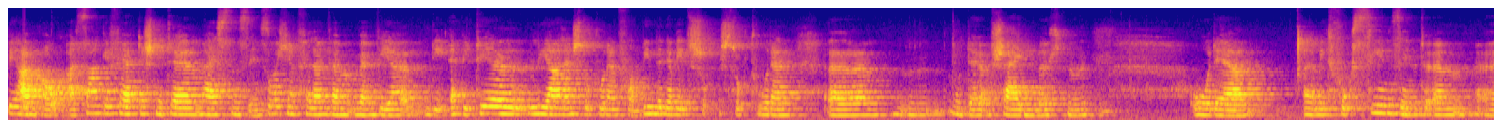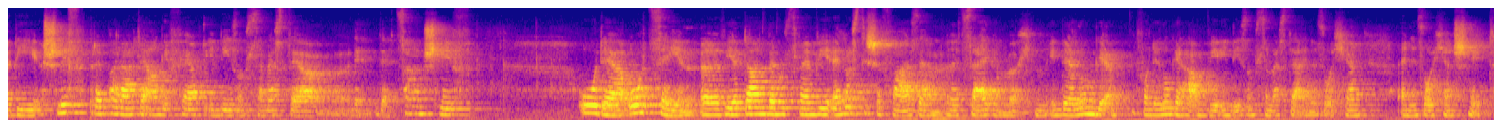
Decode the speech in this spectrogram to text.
Wir haben auch Asan gefärbte Schnitte, meistens in solchen Fällen, wenn, wenn wir die epithelialen Strukturen von Bindegewebsstrukturen äh, unterscheiden möchten. Oder äh, mit Fuchsin sind ähm, äh, die Schliffpräparate angefärbt in diesem Semester, äh, der, Zahnschliff oder O10 äh, wird dann benutzt, wenn wir elastische Fasern äh, zeigen möchten in der Lunge. Von der Lunge haben wir in diesem Semester einen solchen, einen solchen Schnitt.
